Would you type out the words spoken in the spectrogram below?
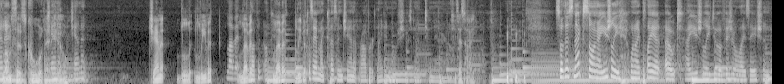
Janet. Lum says cool, Daddy Janet, Janet, Janet, l- leave it. Love it. Levitt. Love it? Okay. Levitt, leave it. because I have my cousin Janet Robert, and I didn't know if she was going to tune in or not. She says hi. Anyway. So this next song, I usually, when I play it out, I usually do a visualization.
